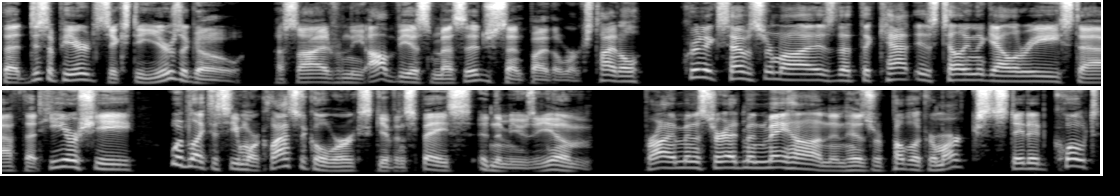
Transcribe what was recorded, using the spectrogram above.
that disappeared 60 years ago. Aside from the obvious message sent by the work's title, critics have surmised that the cat is telling the gallery staff that he or she would like to see more classical works given space in the museum. Prime Minister Edmund Mahon, in his Republic remarks, stated, quote,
